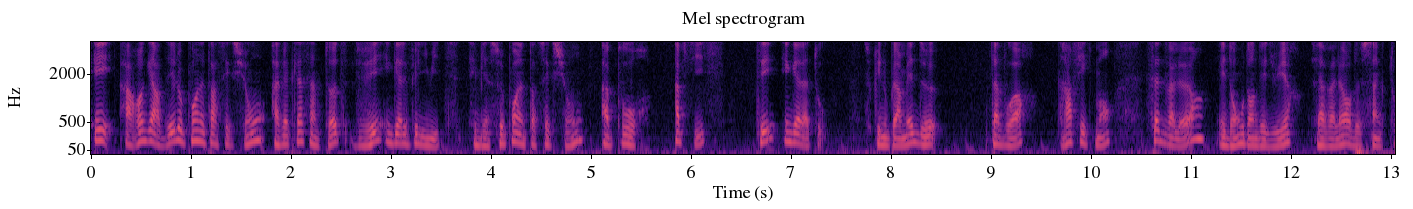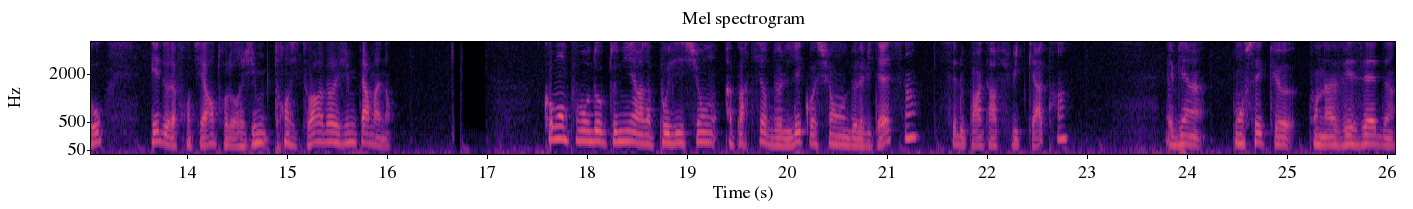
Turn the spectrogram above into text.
et à regarder le point d'intersection avec l'asymptote v égale v limite. Et eh bien ce point d'intersection a pour abscisse t égale à taux, ce qui nous permet d'avoir graphiquement cette valeur, et donc d'en déduire la valeur de 5 taux et de la frontière entre le régime transitoire et le régime permanent. Comment pouvons-nous obtenir la position à partir de l'équation de la vitesse? C'est le paragraphe 8.4. Eh bien, on sait qu'on a Vz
